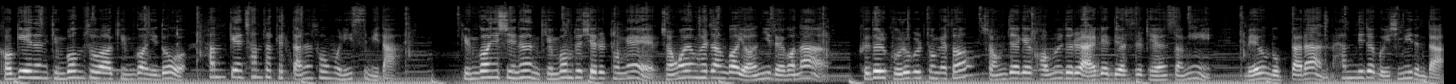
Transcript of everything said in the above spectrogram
거기에는 김범수와 김건희도 함께 참석했다는 소문이 있습니다. 김건희 씨는 김범수 씨를 통해 정호영 회장과 연이 되거나 그들 그룹을 통해서 정재계 거물들을 알게 되었을 개연성이 매우 높다란 합리적 의심이 든다.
